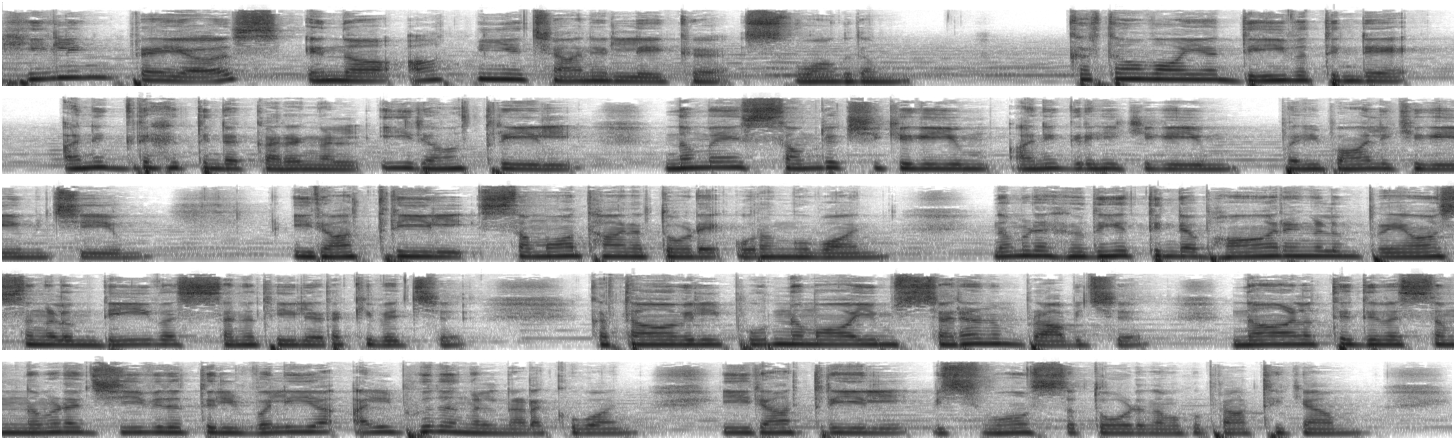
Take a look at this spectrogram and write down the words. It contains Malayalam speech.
ഹീലിംഗ് പ്രേയേഴ്സ് എന്ന ആത്മീയ ചാനലിലേക്ക് സ്വാഗതം. കർത്താവായ ദൈവത്തിന്റെ അനുഗ്രഹത്തിന്റെ കരങ്ങൾ ഈ രാത്രിയിൽ നമ്മെ സംരക്ഷിക്കുകയും അനുഗ്രഹിക്കുകയും പരിപാലിക്കുകയും ചെയ്യും. ഈ രാത്രിയിൽ സമാധാനത്തോടെ ഉറങ്ങുവാൻ നമ്മുടെ ഹൃദയത്തിന്റെ ഭാരങ്ങളും പ്രയാസങ്ങളും ദൈവസന്നദ്ധിയിൽ ഇറക്കി വെച്ച് കർത്താവിൽ പൂർണമായും ശരണം പ്രാപിച്ച് നാളത്തെ ദിവസം നമ്മുടെ ജീവിതത്തിൽ വലിയ അത്ഭുതങ്ങൾ നടക്കുവാൻ ഈ രാത്രിയിൽ വിശ്വാസത്തോടെ നമുക്ക് പ്രാർത്ഥിക്കാം.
